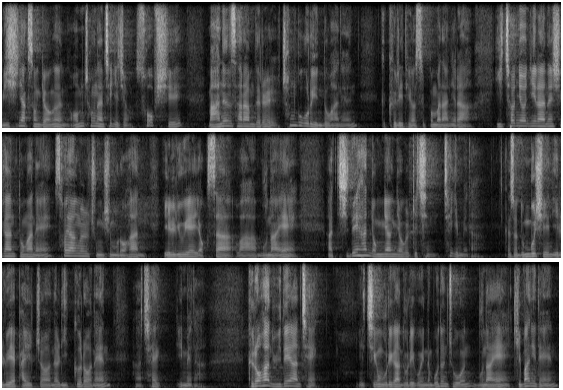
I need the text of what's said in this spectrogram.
이 신약 성경은 엄청난 책이죠. 수없이 많은 사람들을 천국으로 인도하는 그 글이 되었을 뿐만 아니라 2000년이라는 시간 동안에 서양을 중심으로 한 인류의 역사와 문화에 아, 지대한 영향력을 끼친 책입니다. 그래서 눈부신 인류의 발전을 이끌어낸 아, 책입니다. 그러한 위대한 책, 이 지금 우리가 누리고 있는 모든 좋은 문화의 기반이 된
